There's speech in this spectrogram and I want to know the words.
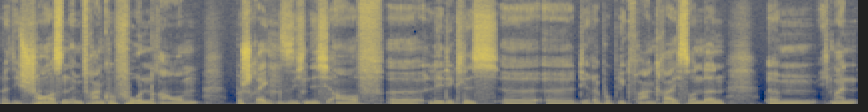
oder die Chancen im frankophonen Raum beschränken sich nicht auf äh, lediglich äh, äh, die Republik Frankreich, sondern ähm, ich meine,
